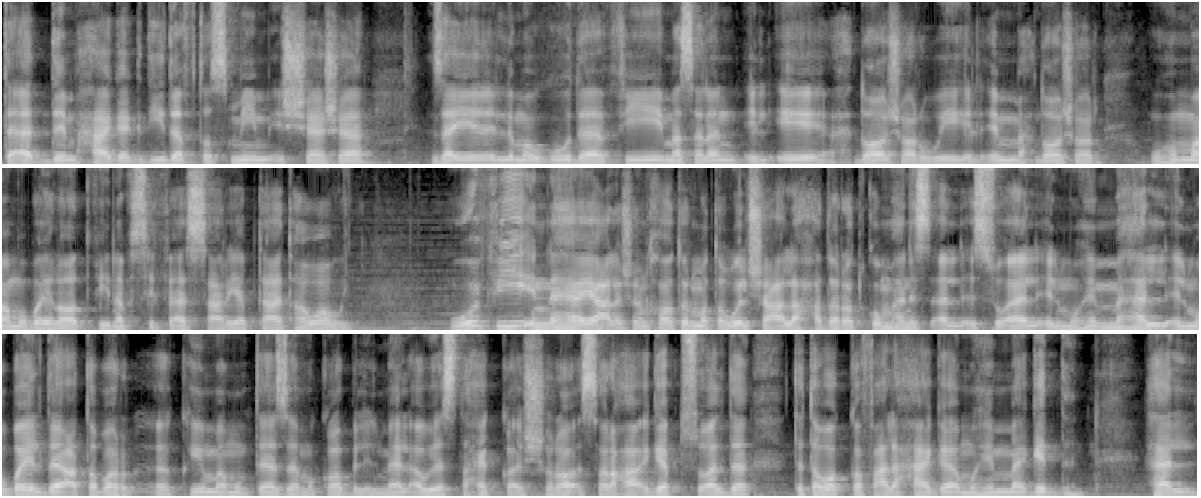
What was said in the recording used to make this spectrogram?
تقدم حاجة جديدة في تصميم الشاشة زي اللي موجودة في مثلا ال A11 وال M11 وهما موبايلات في نفس الفئة السعرية بتاعت هواوي. وفي النهاية علشان خاطر ما طولش على حضراتكم هنسأل السؤال المهم هل الموبايل ده يعتبر قيمة ممتازة مقابل المال أو يستحق الشراء؟ الصراحة إجابة السؤال ده تتوقف على حاجة مهمة جدا. هل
